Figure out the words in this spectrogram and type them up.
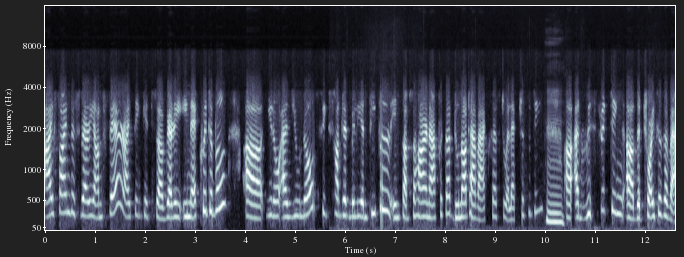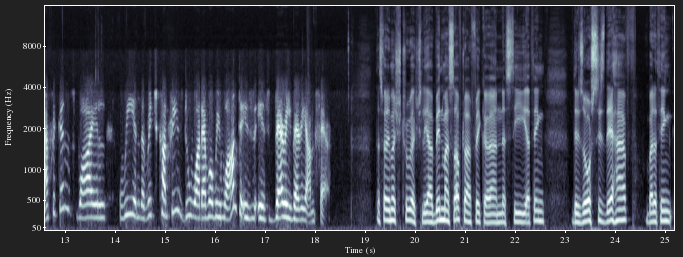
I find this very unfair. I think it's uh, very inequitable. Uh, you know, as you know, 600 million people in sub-Saharan Africa do not have access to electricity, mm. and restricting uh, the choices of Africans while we in the rich countries do whatever we want is is very very unfair. That's very much true. Actually, I've been myself to Africa and see. I think the resources they have, but I think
